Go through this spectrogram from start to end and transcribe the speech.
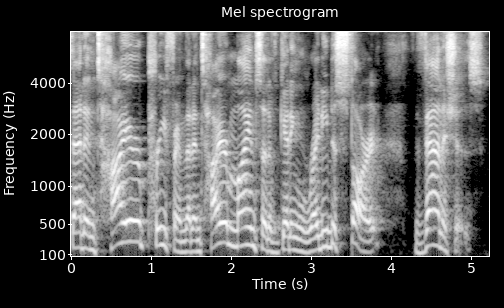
that entire pre-frame, that entire mindset of getting ready to start vanishes.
